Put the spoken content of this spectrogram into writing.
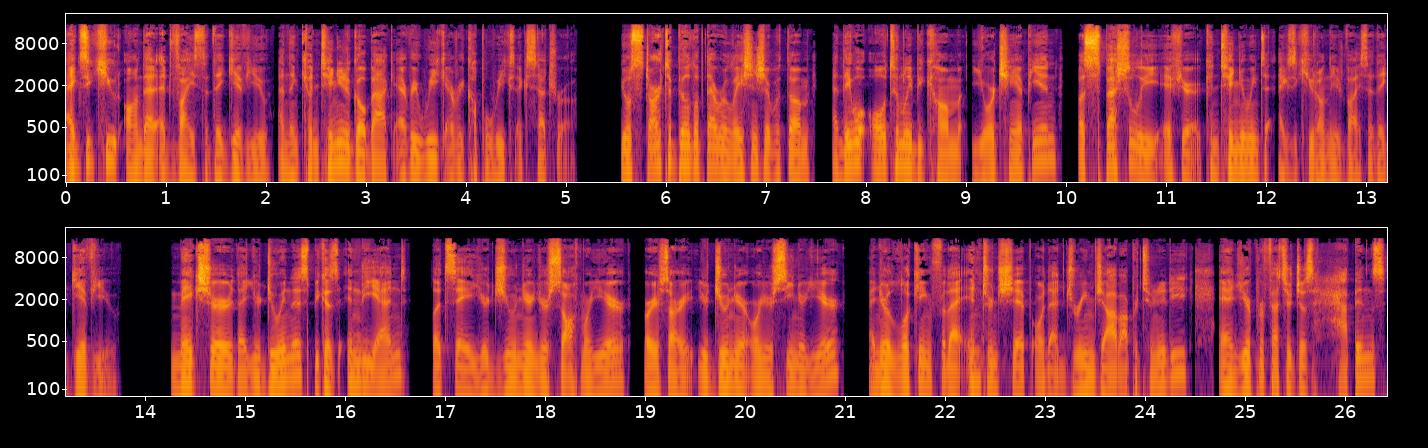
execute on that advice that they give you, and then continue to go back every week, every couple weeks, etc you'll start to build up that relationship with them and they will ultimately become your champion, especially if you're continuing to execute on the advice that they give you. Make sure that you're doing this because in the end, let's say your junior, your sophomore year, or sorry, your junior or your senior year, and you're looking for that internship or that dream job opportunity, and your professor just happens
